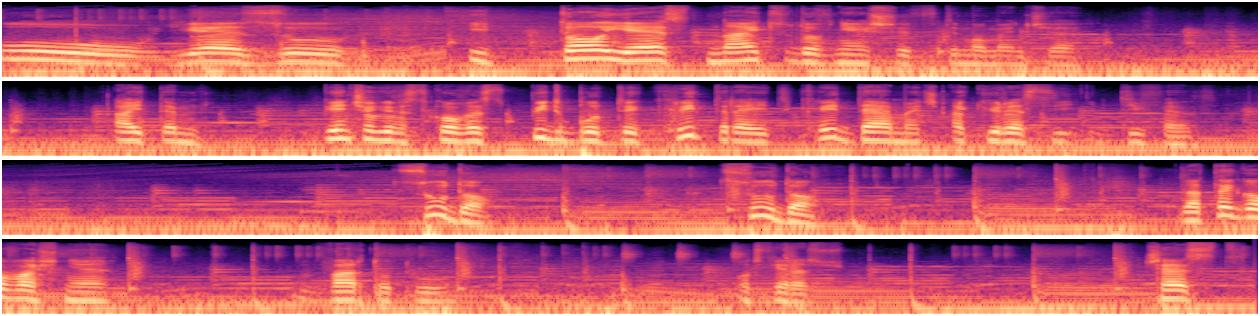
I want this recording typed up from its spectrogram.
Uuu, Jezu! I to jest najcudowniejszy w tym momencie item. Pięciogwiazdkowe speed booty, crit rate, crit damage, accuracy i defense. Cudo! Cudo! Dlatego właśnie warto tu otwierać chest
